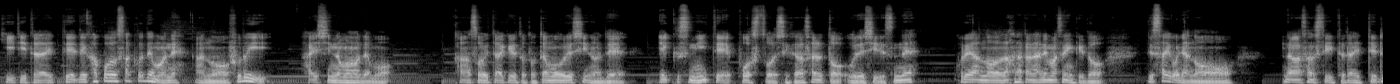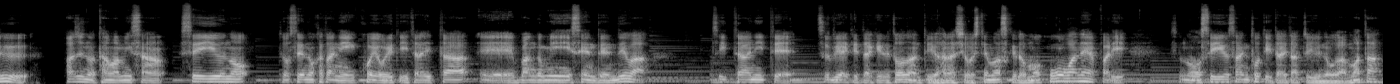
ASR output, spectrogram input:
聞いていただいて、で、過去作でもね、あの、古い配信のものでも感想いただけるととても嬉しいので、X にいてポストをしてくださると嬉しいですね。これあの、なかなかなれませんけど、で、最後にあの、流させていただいている、アジのたまみさん、声優の女性の方に声を入れていただいた、えー、番組宣伝では、ツイッターにてつぶやいていただけるとなんていう話をしてますけども、ここがね、やっぱり、その声優さんに撮っていただいたというのが、また、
